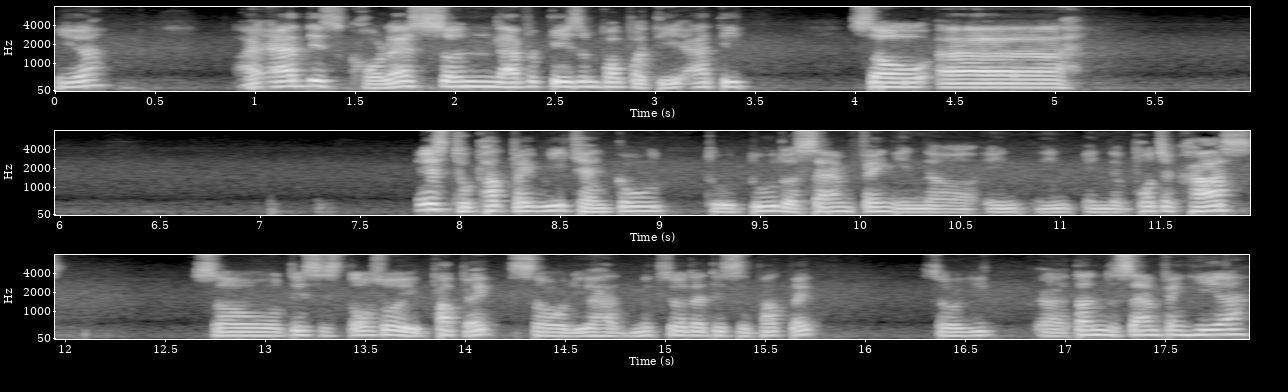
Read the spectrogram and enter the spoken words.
here? I add this collection navigation property added. So uh, is to public. We can go to do the same thing in the in, in, in the project class. So this is also a public. So you have to make sure that this is public. So you uh, done the same thing here.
